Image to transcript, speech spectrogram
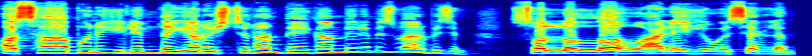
Ashabını ilimde yarıştıran peygamberimiz var bizim sallallahu aleyhi ve sellem.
